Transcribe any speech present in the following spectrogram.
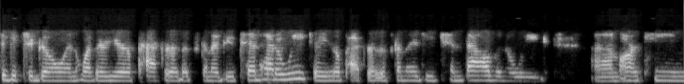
to get you going. Whether you're a packer that's going to do 10 head a week, or you're a packer that's going to do 10,000 a week. Um, our team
